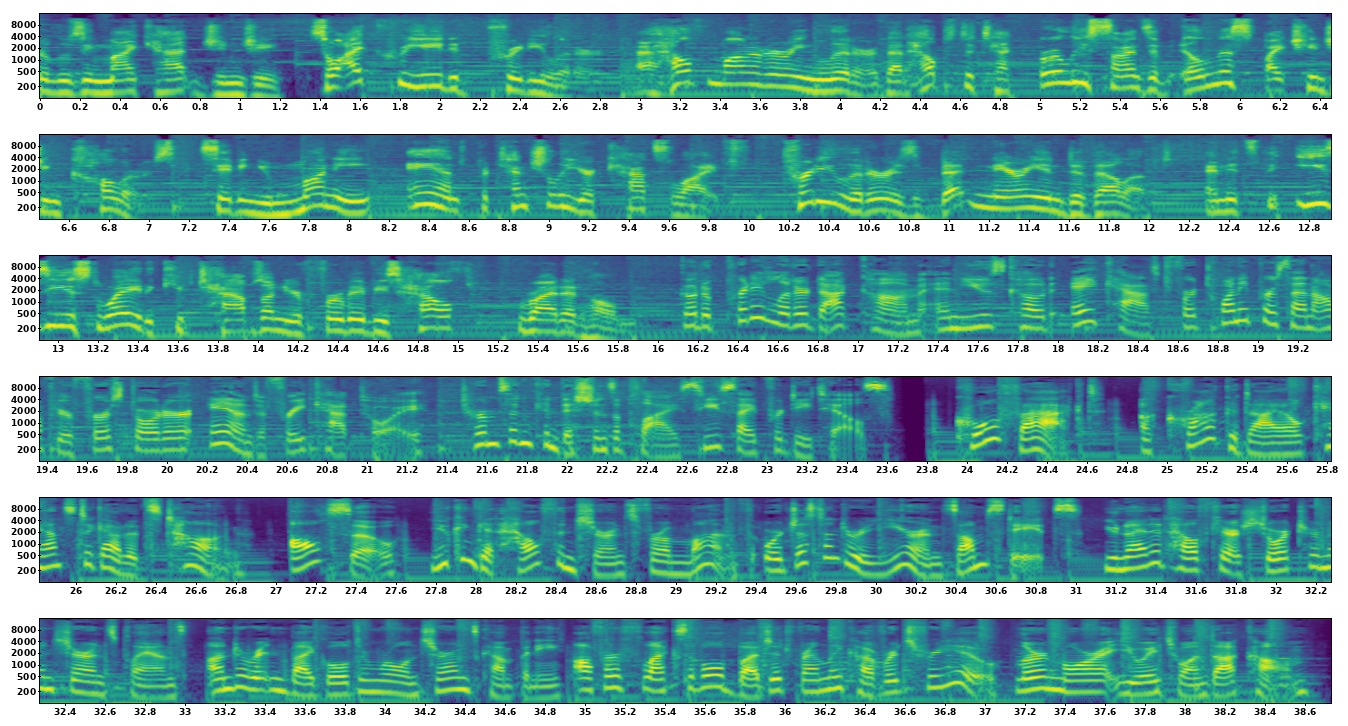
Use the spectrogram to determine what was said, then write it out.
after losing my cat, Gingy. So I created Pretty Litter, a health monitoring litter that helps detect early signs of illness by changing colors, saving you money and potentially your cat's life. Pretty Litter is veterinarian developed, and it's the easiest way to keep tabs on your fur baby's health right at home. Go to prettylitter.com and use code ACAST for 20% off your first order and a free cat toy. Terms and conditions apply. See site for details. Cool fact a crocodile can't stick out its tongue. Also, you can get health insurance for a month or just under a year in some states. United Healthcare short term insurance plans, underwritten by Golden Rule Insurance Company, offer flexible, budget friendly coverage for you. Learn more at uh1.com.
